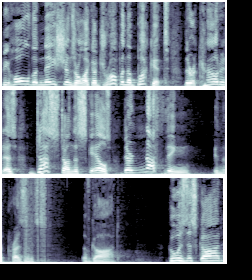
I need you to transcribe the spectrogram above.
behold, the nations are like a drop in the bucket. They're accounted as dust on the scales. They're nothing in the presence of God. Who is this God?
